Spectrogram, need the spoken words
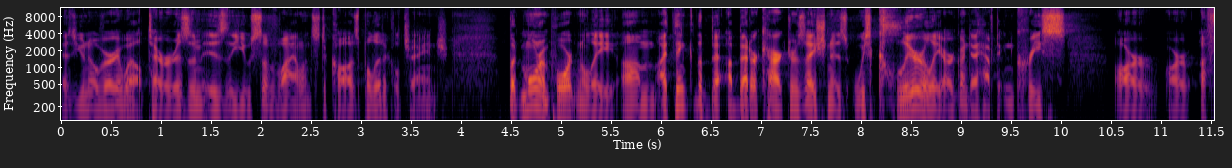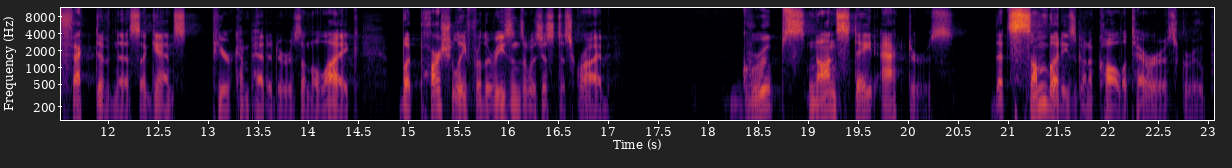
As you know very well, terrorism is the use of violence to cause political change. But more importantly, um, I think the a better characterization is we clearly are going to have to increase our, our effectiveness against peer competitors and the like, but partially for the reasons that was just described, groups, non-state actors that somebody's going to call a terrorist group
